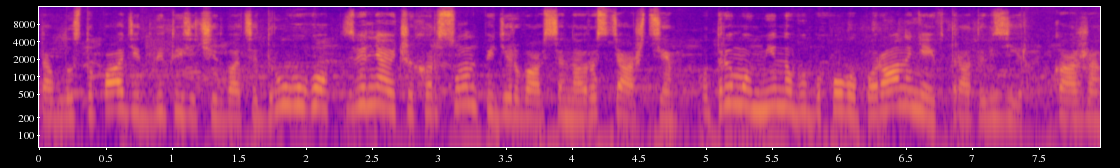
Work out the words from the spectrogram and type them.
та в листопаді 2022-го, звільняючи Херсон, підірвався на розтяжці. Отримав мінно-вибухове поранення і втратив зір. Каже,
